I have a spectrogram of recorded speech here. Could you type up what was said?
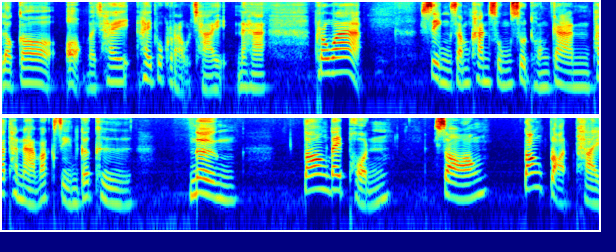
แล้วก็ออกมาใช้ให้พวกเราใช้นะคะเพราะว่าสิ่งสำคัญสูงสุดของการพัฒนาวัคซีนก็คือ 1. ต้องได้ผลสองต้องปลอดภัย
